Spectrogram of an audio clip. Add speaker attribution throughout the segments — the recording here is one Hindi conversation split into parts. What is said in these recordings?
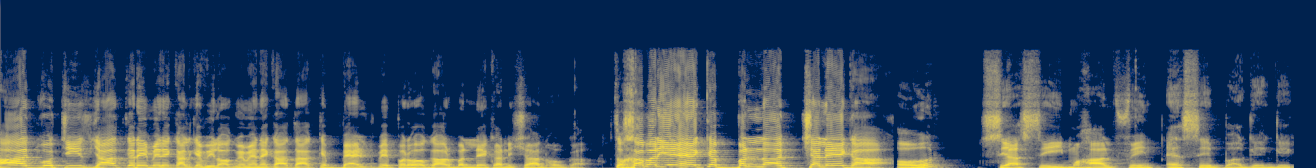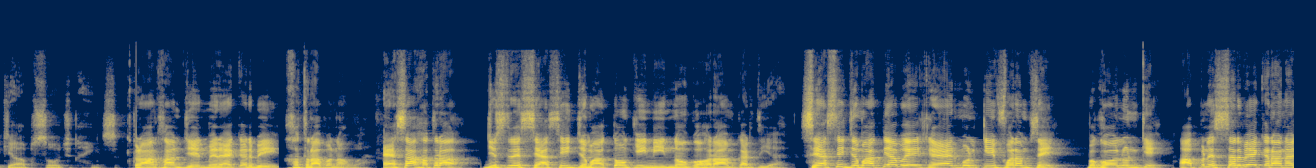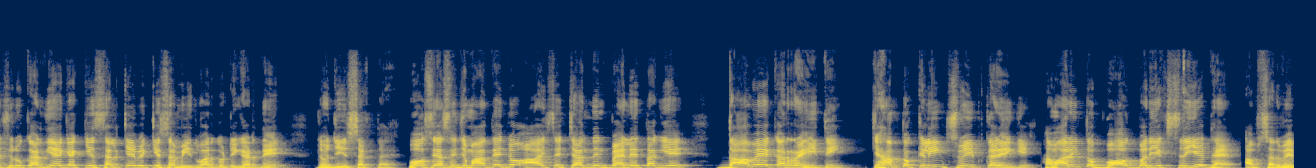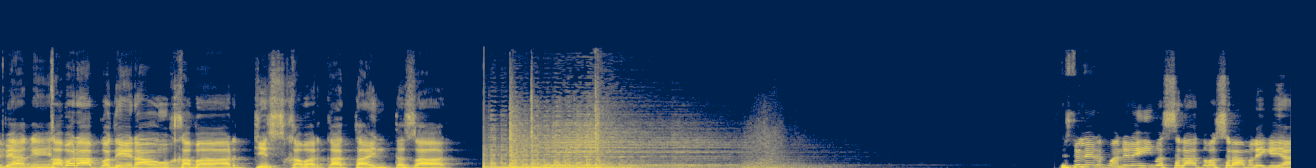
Speaker 1: आज वो चीज़ याद करें, मेरे कल के व्लॉग में मैंने कहा था कि बेल्ट पेपर होगा और बल्ले का निशान होगा। तो खबर यह है कि बल्ला चलेगा और सियासी मुहालफिन ऐसे भागेंगे कि आप सोच नहीं सकते। इमरान खान जेल में रहकर भी खतरा बना हुआ है। ऐसा खतरा जिसने सियासी जमातों की नींदों को हराम कर दिया है। सियासी जमातें अब एक गैर मुल्की फर्म से बकौल उनके। अपने सर्वे कराना शुरू कर दिया कि किस हल्के में किस उम्मीदवार को टिकट दें जो जीत सकता है। वो सियासी जमातें जो आज से चंद दिन पहले तक ये दावे कर रही थी कि हम तो क्लीन स्वीप करेंगे। हमारी तो बहुत बड़ी अक्सरियत है। अब सर्वे पे आ गए खबर आपको दे रहा हूँ, खबर जिस खबर का था इंतज़ार।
